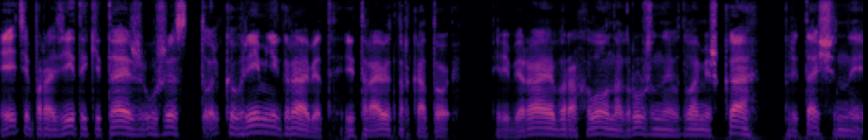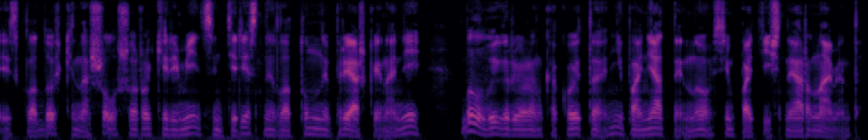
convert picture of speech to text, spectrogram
Эти паразиты Китая же уже столько времени грабят и травят наркотой. Перебирая барахло, нагруженное в два мешка, притащенный из кладовки, нашел широкий ремень с интересной латунной пряжкой. На ней был выгравирован какой-то непонятный, но симпатичный орнамент.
